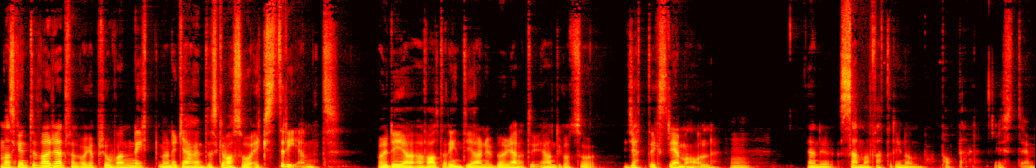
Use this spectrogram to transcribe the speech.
man ska inte vara rädd för att våga prova nytt, men det kanske inte ska vara så extremt. Och det är det jag har valt att inte göra nu i början, att jag har inte gått så jätteextrema håll. Mm. Den är sammanfattad inom poppen. Just det.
